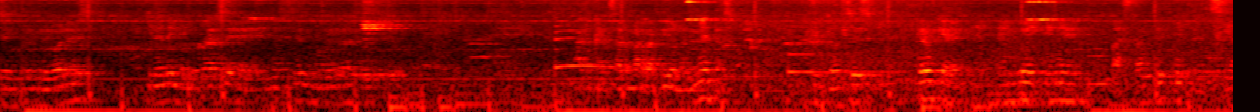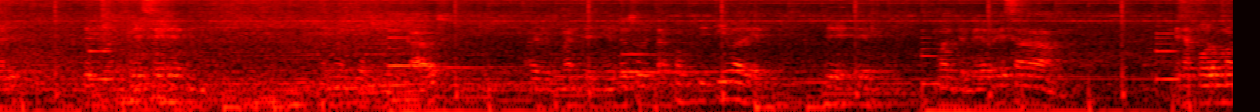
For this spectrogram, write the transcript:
emprendedores que quieren involucrarse en este modelo de alcanzar más rápido las metas. Entonces, creo que Enway tiene bastante potencial de crecer en, en nuestros mercados, manteniendo su ventaja competitiva de, mantener esa, esa forma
